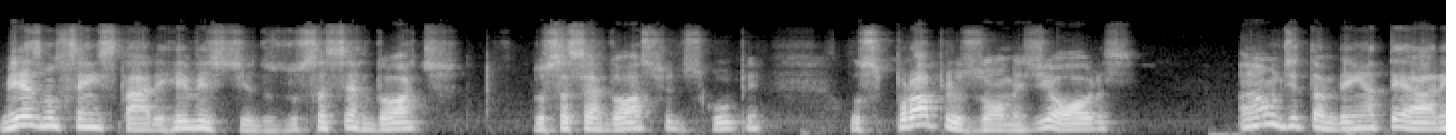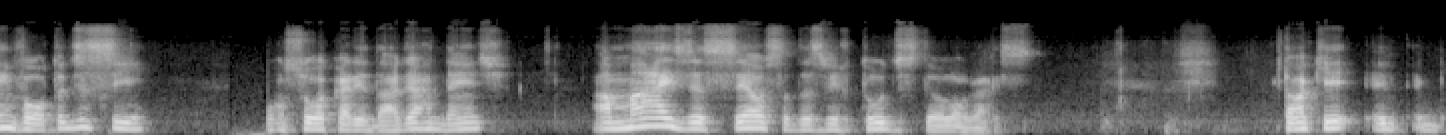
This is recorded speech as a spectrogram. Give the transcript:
Mesmo sem estarem revestidos do sacerdote, do sacerdócio, desculpe, os próprios homens de obras hão de também atear em volta de si, com sua caridade ardente, a mais excelsa das virtudes teologais. Então, aqui, ele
